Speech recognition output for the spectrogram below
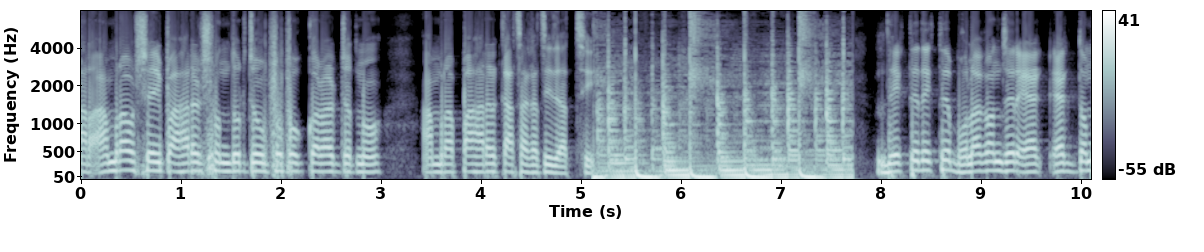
আর আমরাও সেই পাহাড়ের সৌন্দর্য উপভোগ করার জন্য আমরা পাহাড়ের কাছাকাছি যাচ্ছি। দেখতে দেখতে ভোলাগঞ্জের এক, একদম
